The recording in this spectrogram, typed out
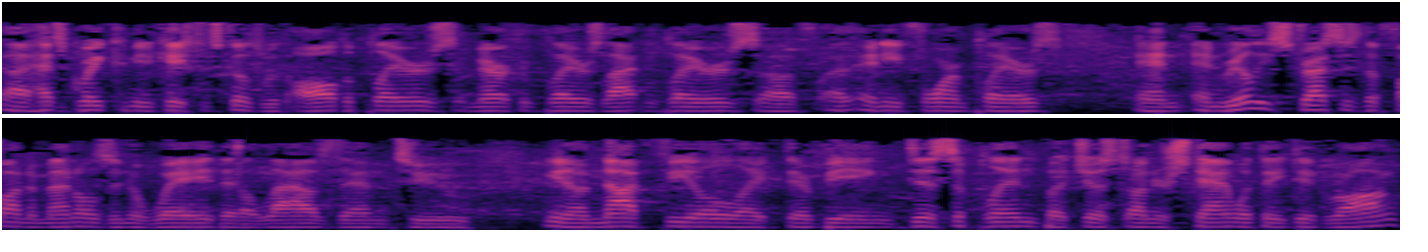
uh, has great communication skills with all the players, American players, Latin players, uh, any foreign players, and and really stresses the fundamentals in a way that allows them to, you know, not feel like they're being disciplined, but just understand what they did wrong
